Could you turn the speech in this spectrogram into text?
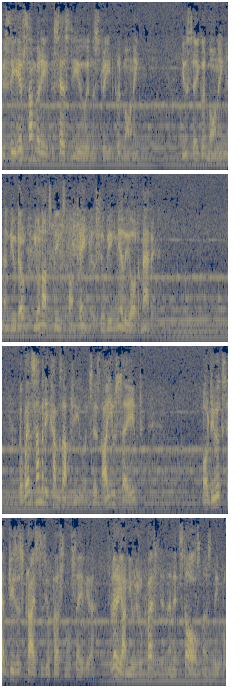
You see, if somebody says to you in the street, good morning, you say good morning, and you don't, you're not being spontaneous, you're being merely automatic. But when somebody comes up to you and says, are you saved? Or do you accept Jesus Christ as your personal savior? It's a very unusual question, and it stalls most people.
